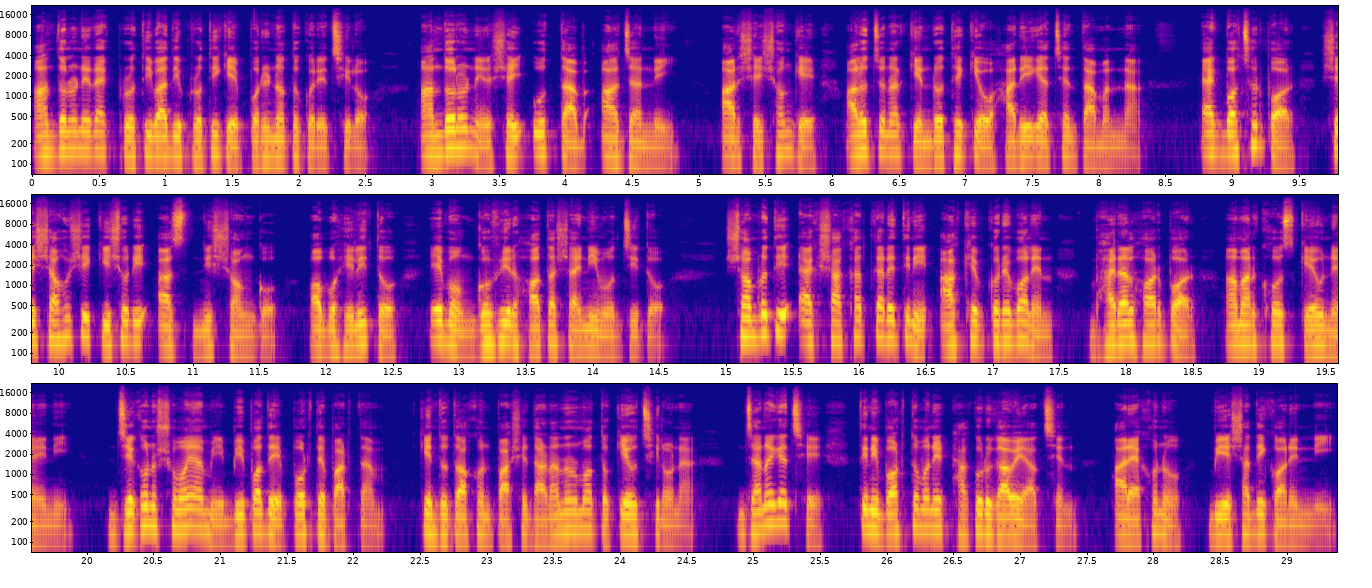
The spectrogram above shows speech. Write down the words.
আন্দোলনের এক প্রতিবাদী প্রতীকে পরিণত করেছিল। আন্দোলনের সেই উত্তাপ আজ আর নেই। আর সেই সঙ্গে আলোচনার কেন্দ্র থেকেও হারিয়ে গেছেন তামান্না। এক বছর পর সে সাহসী কিশোরী আজ নিঃসঙ্গ, অবহেলিত এবং গভীর হতাশায় নিমজ্জিত। সম্প্রতি এক সাক্ষাৎকারে তিনি আক্ষেপ করে বলেন, ভাইরাল হওয়ার পর আমার খোঁজ কেউ নেয়নি। যে কোনো সময় আমি বিপদে পড়তে পারতাম, কিন্তু তখন পাশে দাঁড়ানোর মতো কেউ ছিল না। জানা গেছে, তিনি বর্তমানে ঠাকুরগাঁওয়ে আছেন, আর এখনও বিয়ে শাদী করেননি।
